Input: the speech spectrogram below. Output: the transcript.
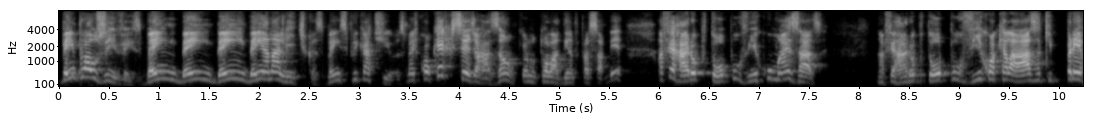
bem plausíveis, bem, bem, bem, bem analíticas, bem explicativas. Mas qualquer que seja a razão, que eu não estou lá dentro para saber, a Ferrari optou por vir com mais asa. A Ferrari optou por vir com aquela asa que, pre,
